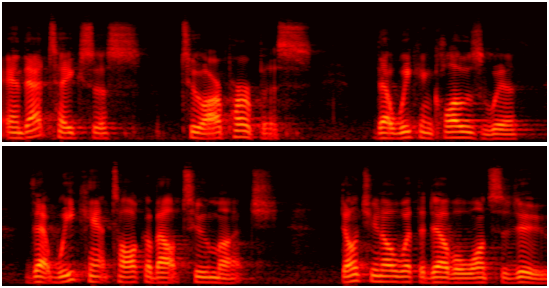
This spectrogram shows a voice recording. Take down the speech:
And that takes us to our purpose that we can close with that we can't talk about too much. Don't you know what the devil wants to do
